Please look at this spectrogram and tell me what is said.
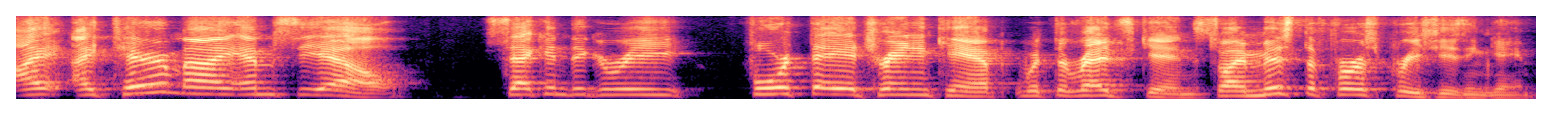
I I tear my MCL, second degree, fourth day of training camp with the Redskins. So I missed the first preseason game.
